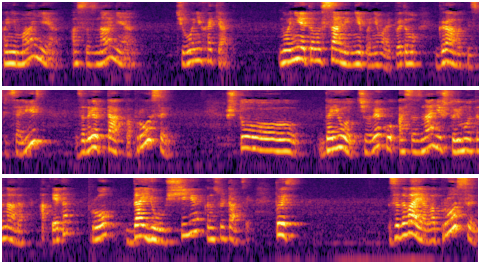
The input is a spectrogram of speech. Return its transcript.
понимания осознание, чего они хотят. Но они этого сами не понимают. Поэтому грамотный специалист задает так вопросы, что дает человеку осознание, что ему это надо. А это про дающие консультации. То есть, задавая вопросы,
